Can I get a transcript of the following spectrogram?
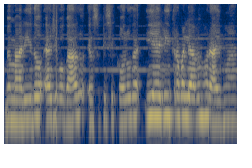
Meu marido é advogado, eu sou psicóloga e ele trabalhava em Roraima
